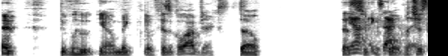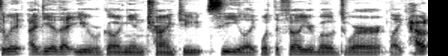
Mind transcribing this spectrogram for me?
people who, you know, make you know, physical objects. So that's yeah, super exactly. cool. But just the way, idea that you were going in trying to see like what the failure modes were, like how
